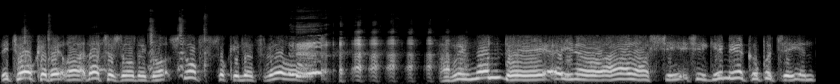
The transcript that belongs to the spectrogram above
they talk a bit like that as though they've got stuff stuck in their throat. I mean, one day, you know, I asked, she, she gave me a cup of tea and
